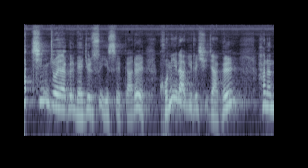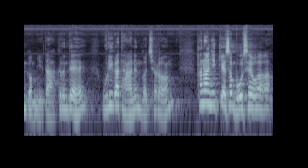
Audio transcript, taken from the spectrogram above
화친 조약을 맺을 수 있을까를 고민하기를 시작을 하는 겁니다. 그런데 우리가 다 아는 것처럼 하나님께서 모세와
